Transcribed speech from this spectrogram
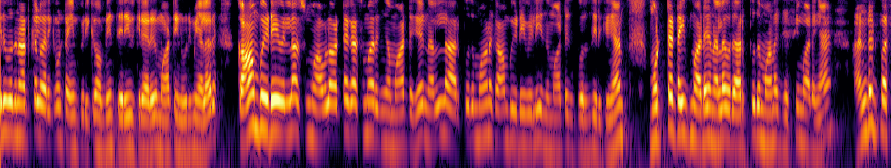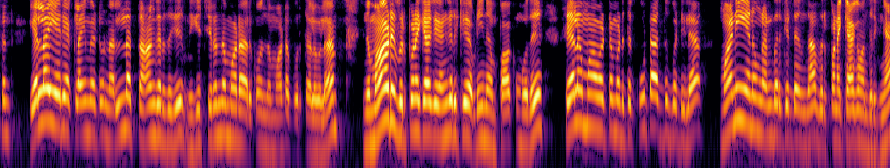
இருபது நாட்கள் வரைக்கும் டைம் பிடிக்கும் அப்படின்னு தெரிவிக்கிறாரு மாட்டின் உரிமையாளர். காம்பு இடைவெளிலாம் சும்மா அவ்வளோ அட்டகாசமாக இருக்குங்க மாட்டுக்கு. நல்ல அற்புதமான காம்பு இடைவெளி இந்த மாட்டுக்கு பொருந்து இருக்குங்க ஒட்டை டைப் மாடு நல்ல ஒரு அற்புதமான ஜெஸ்ஸி மாடுங்க. ஹண்ட்ரட் பர்சன்ட் எல்லா ஏரியா கிளைமேட்டும் நல்லா தாங்கிறதுக்கு மிகச்சிறந்த மாடாக இருக்கும் இந்த மாட்டை பொறுத்த அளவில் இந்த மாடு விற்பனைக்காக எங்கே இருக்குது அப்படின்னு நம்ம பார்க்கும்போது சேலம் மாவட்டம் அடுத்த கூட்டாத்துப்பட்டியில் மணி எனும் நண்பர்கிட்ட இருந்தால் விற்பனைக்காக வந்திருக்குங்க.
